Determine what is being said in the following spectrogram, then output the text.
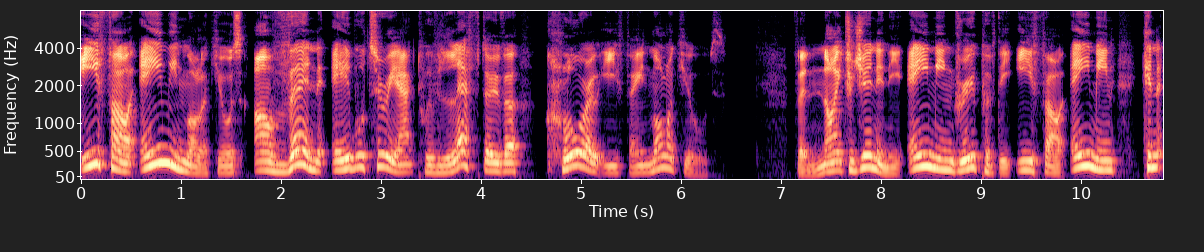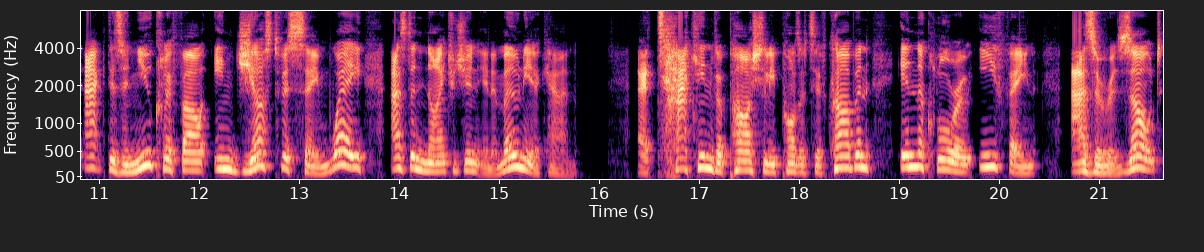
Ethylamine molecules are then able to react with leftover chloroethane molecules. The nitrogen in the amine group of the ethylamine can act as a nucleophile in just the same way as the nitrogen in ammonia can, attacking the partially positive carbon in the chloroethane. As a result,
